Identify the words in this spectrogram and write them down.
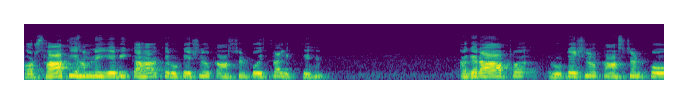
और साथ ही हमने ये भी कहा कि रोटेशनल कांस्टेंट को इस तरह लिखते हैं। अगर आप रोटेशनल कांस्टेंट को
